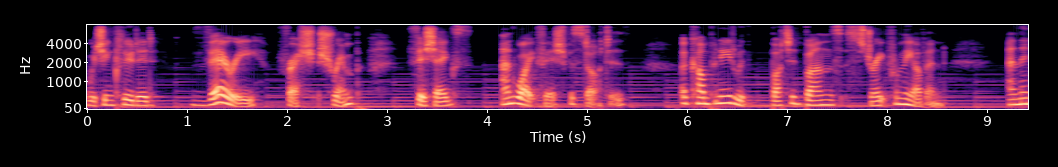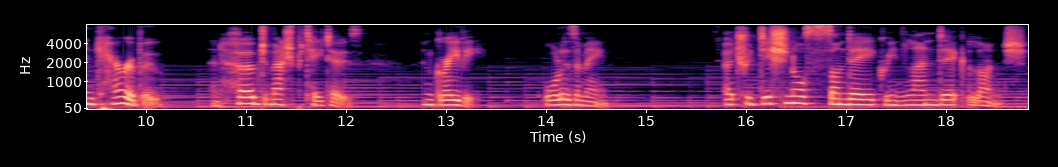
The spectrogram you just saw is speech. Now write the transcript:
which included very fresh shrimp, fish eggs, and whitefish for starters, accompanied with buttered buns straight from the oven, and then caribou and herbed mashed potatoes and gravy, all as a main a traditional Sunday Greenlandic lunch.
